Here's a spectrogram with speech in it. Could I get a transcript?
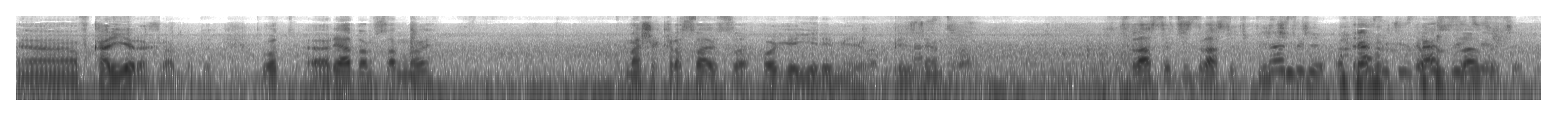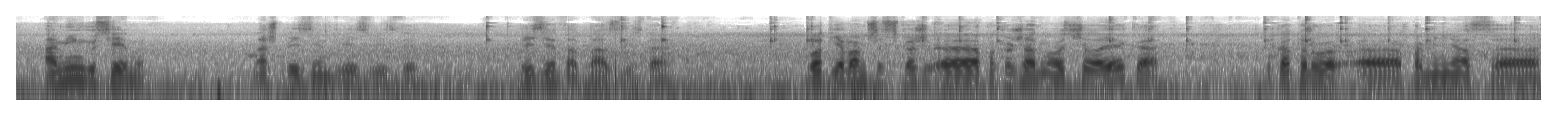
э, в карьерах работать. Вот э, рядом со мной наша красавица Ольга Еремеева, президент. Здравствуйте, здравствуйте. Включите. Здравствуйте, здравствуйте. Здравствуйте. Амин Гусейнов, наш президент две звезды. Президент одна звезда. Вот я вам сейчас скажу, э, покажу одного человека, у которого э, поменялся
